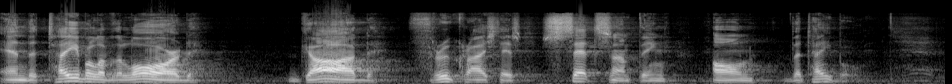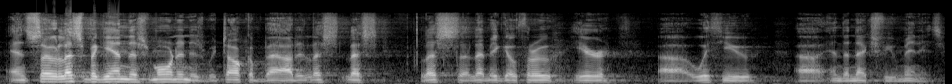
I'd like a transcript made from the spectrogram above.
And the table of the Lord, God through Christ has set something on the table. And so let's begin this morning as we talk about it. Let's, let's, let's uh, let me go through here uh, with you uh, in the next few minutes.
